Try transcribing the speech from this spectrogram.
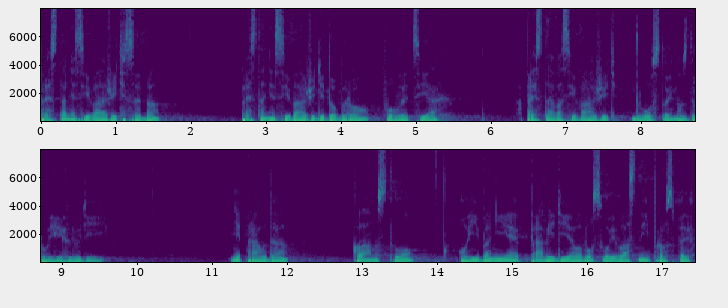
prestane si vážiť seba, prestane si vážiť dobro vo veciach prestáva si vážiť dôstojnosť druhých ľudí. Nepravda, klamstvo, ohýbanie pravidiel vo svoj vlastný prospech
